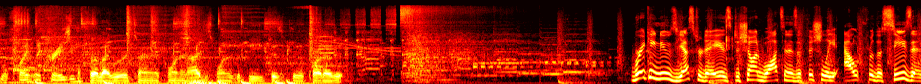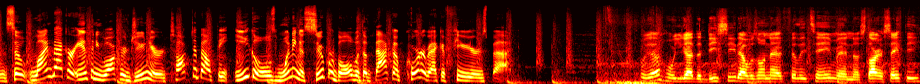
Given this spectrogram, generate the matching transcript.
will fight like crazy. I felt like we were turning the corner. I just wanted to be physically a part of it. Breaking news yesterday is Deshaun Watson is officially out for the season. So linebacker Anthony Walker Jr. talked about the Eagles winning a Super Bowl with a backup quarterback a few years back. Well, yeah, well, you got the DC that was on that Philly team and the starting safety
